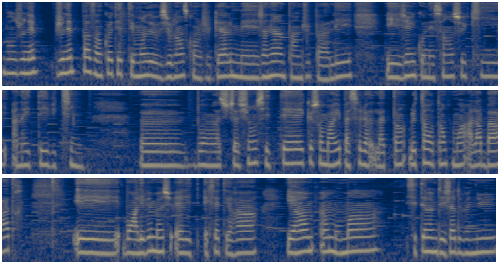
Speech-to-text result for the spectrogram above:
Bon, je n'ai je n'ai pas encore été témoin de violence conjugale, mais j'en ai entendu parler et j'ai une connaissance qui en a été victime. Euh, bon, la situation c'était que son mari passait le, temps, le temps autant pour moi à la battre et bon, à lever main sur elle, etc. Et à un, moment, c'était même déjà devenu,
